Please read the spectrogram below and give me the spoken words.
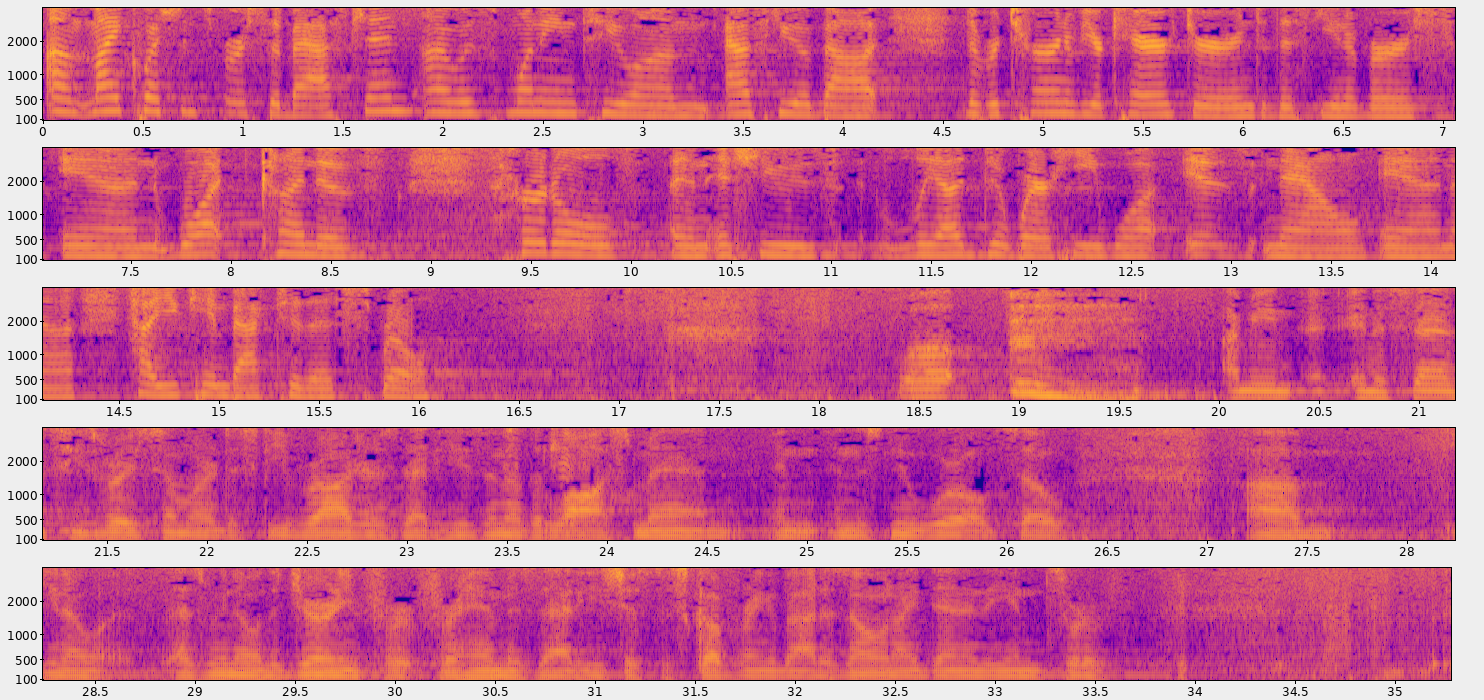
Um, my question's for Sebastian. I was wanting to um, ask you about the return of your character into this universe and what kind of hurdles and issues led to where he wa- is now and uh, how you came back to this role. Well, I mean, in a sense, he's very similar to Steve Rogers, that he's another lost man in, in this new world. So, um, you know, as we know, the journey for, for him is that he's just discovering about his own identity and sort of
